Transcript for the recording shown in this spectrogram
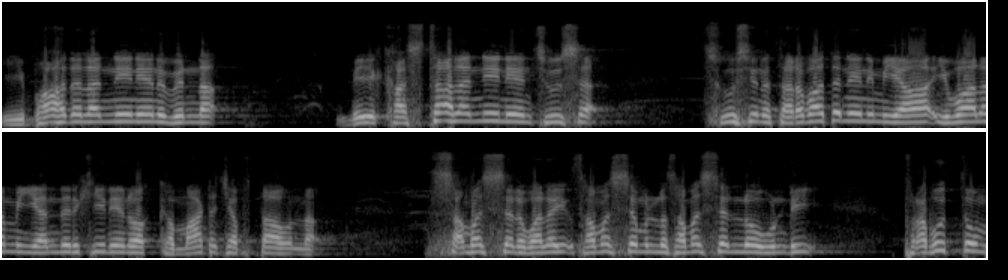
ఈ బాధలన్నీ నేను విన్నా. మీ కష్టాలన్నీ నేను చూసా చూసిన తర్వాత నేను మీ ఇవాళ మీ అందరికీ నేను ఒక్క మాట చెప్తా ఉన్నా. సమస్యలు వల సమస్యల్లో సమస్యల్లో ఉండి ప్రభుత్వం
